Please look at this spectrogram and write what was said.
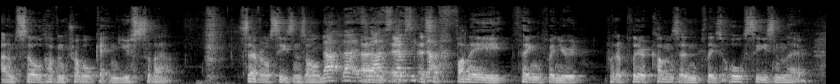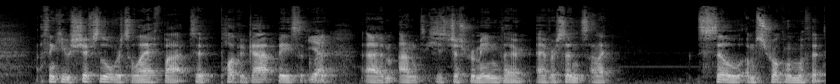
and I'm still having trouble getting used to that. Several seasons on, That- that- Um, that's- that's- it's, it's a funny thing when you're when a player comes in, plays a whole season there. I think he was shifted over to left back to plug a gap, basically, Yeah. um, and he's just remained there ever since. And I still am struggling with it.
